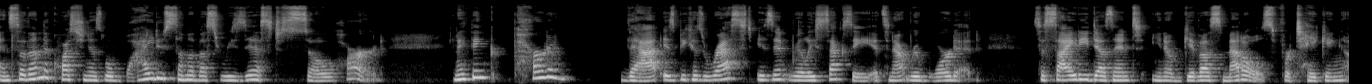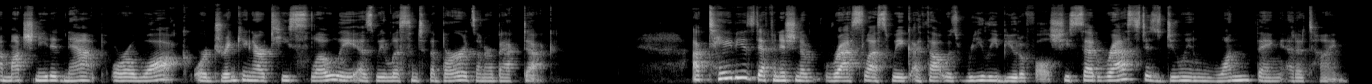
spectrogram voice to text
And so then the question is well, why do some of us resist so hard? And I think part of that is because rest isn't really sexy, it's not rewarded. Society doesn't, you know, give us medals for taking a much needed nap or a walk or drinking our tea slowly as we listen to the birds on our back deck. Octavia's definition of rest last week I thought was really beautiful. She said, Rest is doing one thing at a time.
